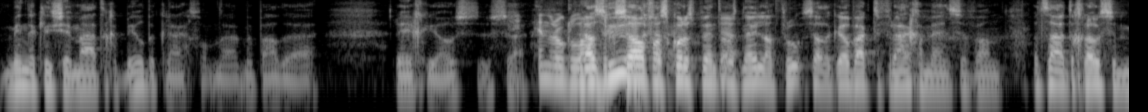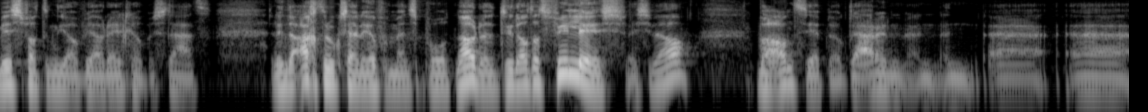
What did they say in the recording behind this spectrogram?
minder clichématige beelden krijgt van eh, bepaalde regio's. Dus, En er ook en als ik zelf als correspondent Ja. Oost-Nederland vroeg, stel ik heel vaak de vraag aan mensen van... wat is nou de grootste misvatting die over jouw regio bestaat? En in de Achterhoek zeiden heel veel mensen bijvoorbeeld... nou, dat het hier altijd file is, weet je wel? Want je hebt ook daar een, een, een, eh, eh,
